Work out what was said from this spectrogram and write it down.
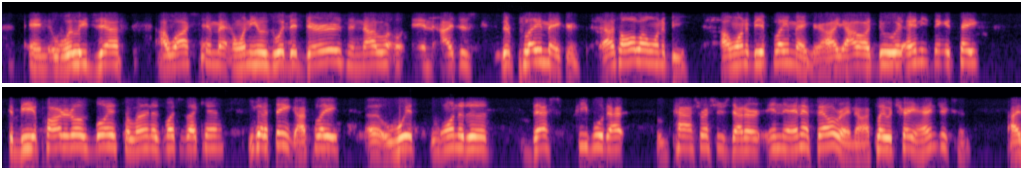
and Willie Jeff. I watched him at, when he was with the Durs, and not and I just they're playmakers. That's all I want to be. I want to be a playmaker. I, I'll do anything it takes to be a part of those boys to learn as much as I can. You got to think. I play uh, with one of the best people that pass rushers that are in the NFL right now. I play with Trey Hendrickson. I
